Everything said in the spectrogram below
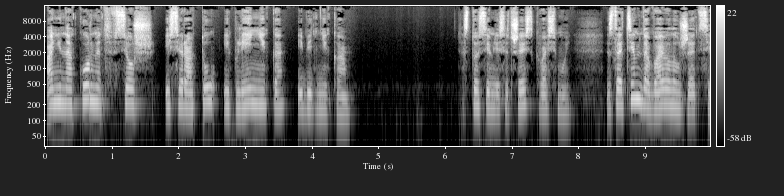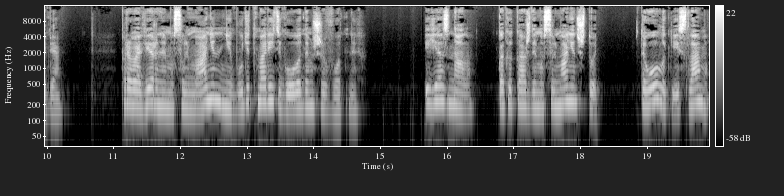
они накормят все ж и сироту, и пленника, и бедняка. 176 к 8. Затем добавила уже от себя. Правоверный мусульманин не будет морить голодом животных. И я знала, как и каждый мусульманин, что теологи ислама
